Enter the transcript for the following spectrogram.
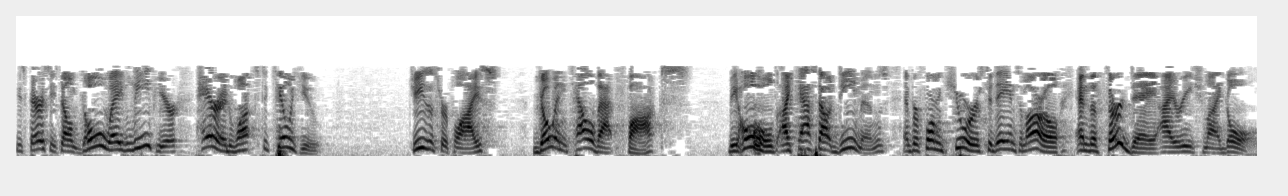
These Pharisees tell him, Go away, leave here. Herod wants to kill you. Jesus replies, Go and tell that fox, Behold, I cast out demons and perform cures today and tomorrow, and the third day I reach my goal.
